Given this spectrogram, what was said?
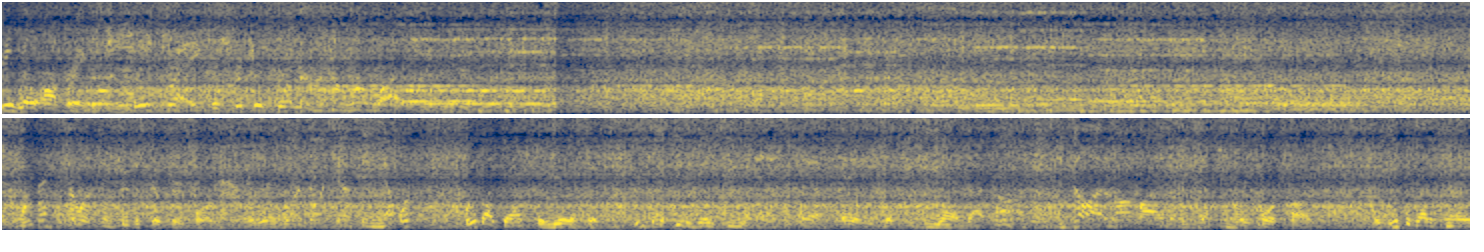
free will offerings. Please pray for Scriptures. We thank you for listening to the Scriptures for America Worldwide Broadcasting Network. We'd like to ask for your assistance. We'd like you to go to sfawbn.com and fill out an online reception report card. If you could let us know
